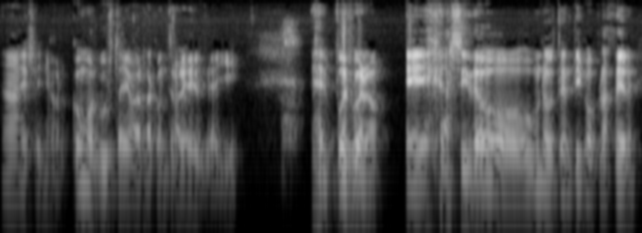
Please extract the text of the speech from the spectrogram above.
Ay, señor, cómo os gusta llevar la contraria desde allí. pues bueno, eh, ha sido un auténtico placer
